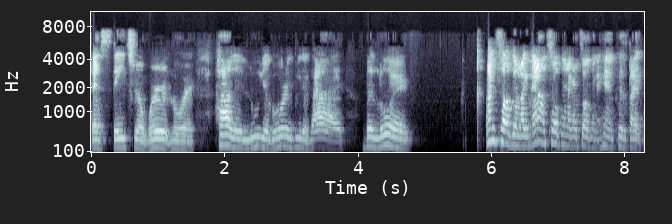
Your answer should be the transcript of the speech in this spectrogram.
that states your word, Lord. Hallelujah. Glory be to God. But Lord, I'm talking like now I'm talking like I'm talking to him because like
